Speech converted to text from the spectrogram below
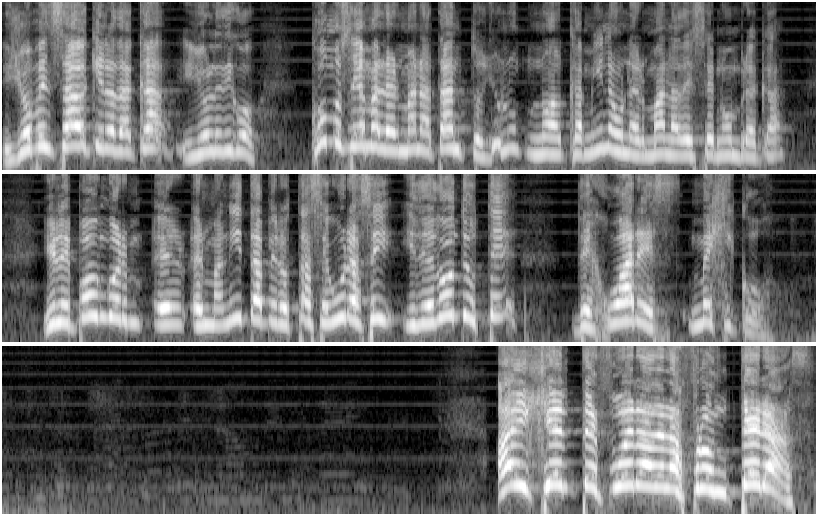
Y yo pensaba que era de acá. Y yo le digo, ¿cómo se llama la hermana tanto? Yo no, no camina una hermana de ese nombre acá. Y le pongo, hermanita, pero está segura, sí. ¿Y de dónde usted? De Juárez, México. Hay gente fuera de las fronteras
